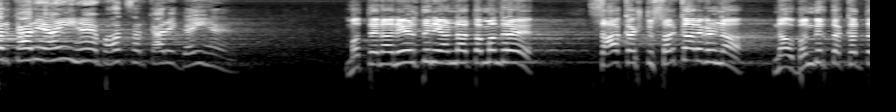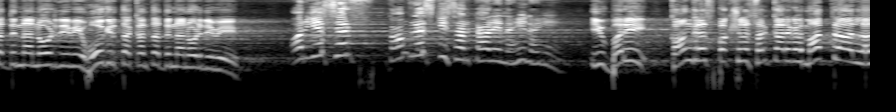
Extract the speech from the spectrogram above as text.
सरकारें आई हैं बहुत सरकारें गई हैं ಮತ್ತೆ ನಾನು ಹೇಳ್ತೀನಿ ಅಣ್ಣ ತಮ್ಮಂದ್ರೆ ಸಾಕಷ್ಟು ಸರ್ಕಾರಗಳನ್ನ ನಾವು ಬಂದಿರ್ತಕ್ಕಂಥದ್ದನ್ನ ನೋಡಿದೀವಿ ಹೋಗಿರ್ತಕ್ಕಂಥದ್ದನ್ನ ನೋಡಿದೀವಿ और ये सिर्फ कांग्रेस की सरकारें नहीं रही ಇವು ಬರೀ ಕಾಂಗ್ರೆಸ್ ಪಕ್ಷದ ಸರ್ಕಾರಗಳು ಮಾತ್ರ ಅಲ್ಲ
